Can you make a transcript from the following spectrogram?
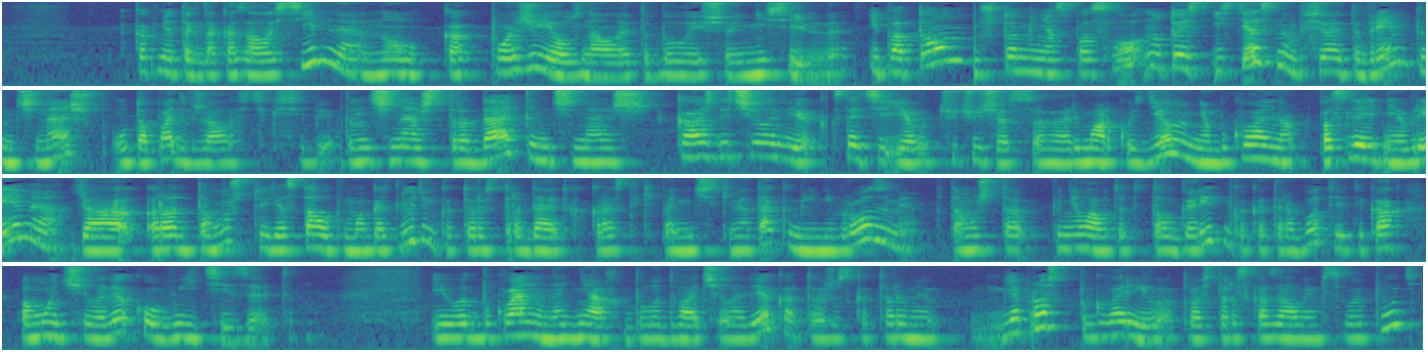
как мне тогда казалось, сильное, но как позже я узнала, это было еще не сильное. И потом, что меня спасло, ну, то есть, естественно, все это время ты начинаешь утопать в жалости к себе. Ты начинаешь страдать, ты начинаешь каждый человек. Кстати, я вот чуть-чуть сейчас э, ремарку сделаю. У меня буквально последнее время я рада тому, что я стала помогать людям, которые страдают как раз-таки паническими атаками и неврозами, потому что поняла вот этот алгоритм, как это работает и как помочь человеку выйти из этого. И вот буквально на днях было два человека тоже, с которыми я просто поговорила, просто рассказала им свой путь.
